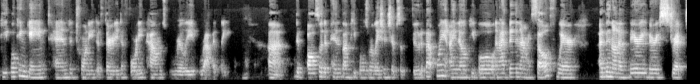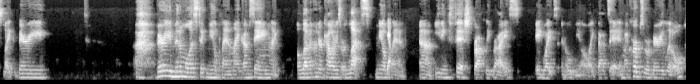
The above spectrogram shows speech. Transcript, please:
people can gain 10 to 20 to 30 to 40 pounds really rapidly. Uh, it also depends on people's relationships with food at that point. I know people, and I've been there myself, where I've been on a very, very strict, like very, uh, very minimalistic meal plan. Like I'm saying, like 1100 calories or less meal yep. plan um, eating fish, broccoli, rice, egg whites, and oatmeal. Like that's it. And my carbs were very little.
